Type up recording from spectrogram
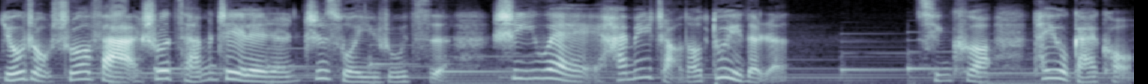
有种说法说，咱们这类人之所以如此，是因为还没找到对的人。”顷刻，他又改口：“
